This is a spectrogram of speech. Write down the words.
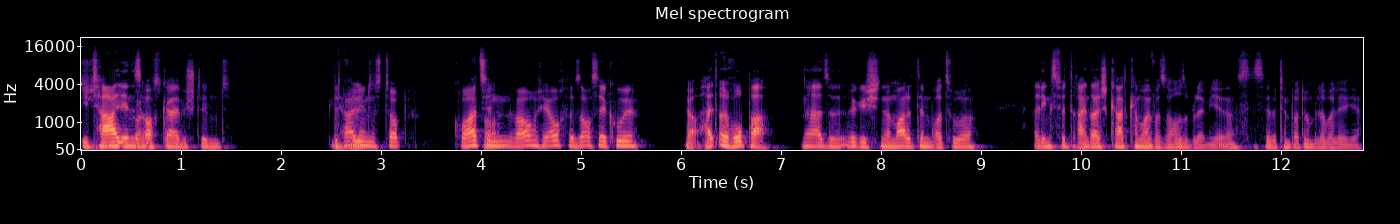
Italien ist auch geil bestimmt. Italien ist top. Kroatien war auch, ja auch, das ist auch sehr cool. Ja, halt Europa. Ne? Also wirklich normale Temperatur. Allerdings für 33 Grad kann man einfach zu Hause bleiben hier. Das ist dieselbe Temperatur mittlerweile hier.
